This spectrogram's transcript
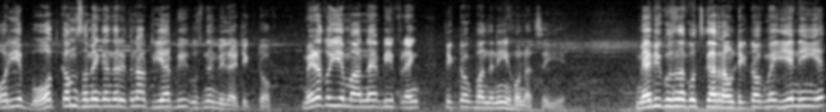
और ये बहुत कम समय के अंदर इतना टीआरपी उसने मिला है टिकटॉक मेरा तो ये मानना है बी फ्रैंक टिकटॉक बंद नहीं होना चाहिए। मैं भी कुछ ना कुछ कर रहा हूँ टिकटॉक में, ये नहीं है,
